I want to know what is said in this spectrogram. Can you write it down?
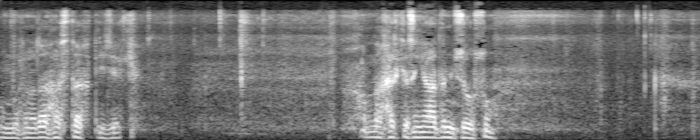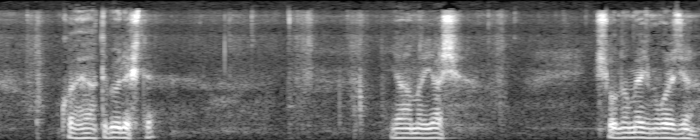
Ondan sonra da hasta diyecek. Allah herkesin yardımcısı olsun. Koy hayatı böyle işte. Yağmur, yaş. İş olduğunu mecbur olacaksın.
